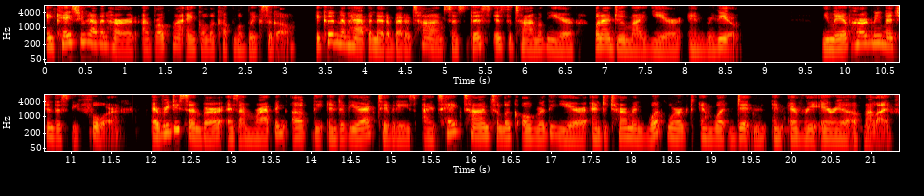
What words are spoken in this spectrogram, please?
In case you haven't heard, I broke my ankle a couple of weeks ago. It couldn't have happened at a better time since this is the time of year when I do my year in review. You may have heard me mention this before. Every December, as I'm wrapping up the end of year activities, I take time to look over the year and determine what worked and what didn't in every area of my life.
